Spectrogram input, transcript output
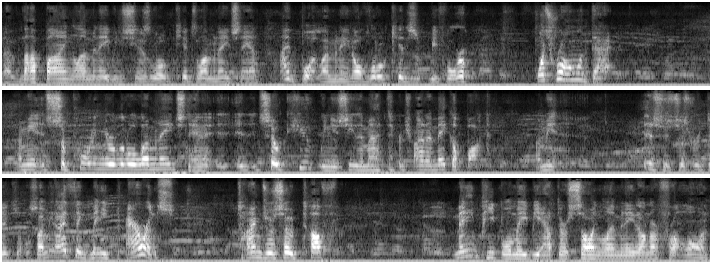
of not buying lemonade when you see this little kid's lemonade stand? I've bought lemonade off little kids before. What's wrong with that? I mean, it's supporting your little lemonade stand. It, it, it's so cute when you see them out there trying to make a buck. I mean, this is just ridiculous. I mean, I think many parents, times are so tough. Many people may be out there selling lemonade on their front lawn.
